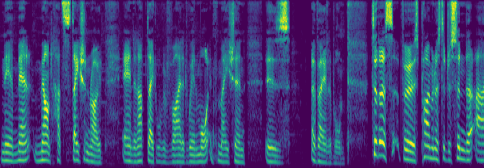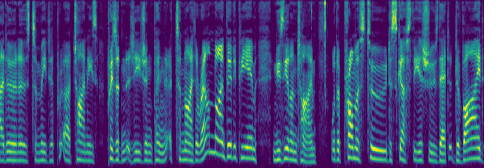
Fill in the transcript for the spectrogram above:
near Mount Hutt Station Road. And an update will be provided when more information is available. To this first, Prime Minister Jacinda Ardern is to meet uh, Chinese President Xi Jinping tonight around 9:30 p.m. New Zealand time, with a promise to discuss the issues that divide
